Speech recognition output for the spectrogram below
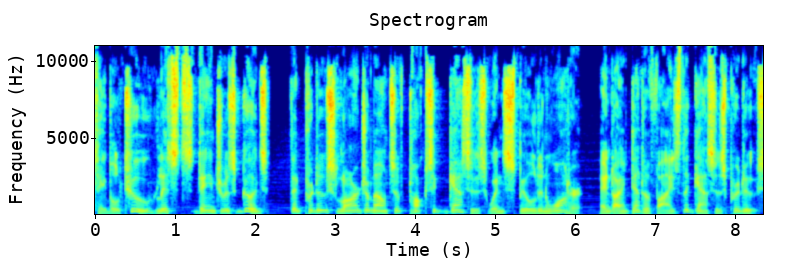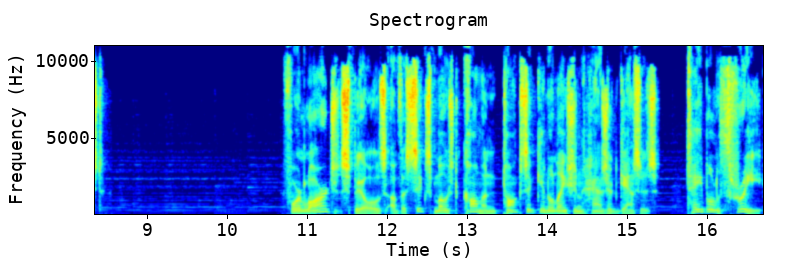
Table 2 lists dangerous goods that produce large amounts of toxic gases when spilled in water and identifies the gases produced. For large spills of the six most common toxic inhalation hazard gases, Table 3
